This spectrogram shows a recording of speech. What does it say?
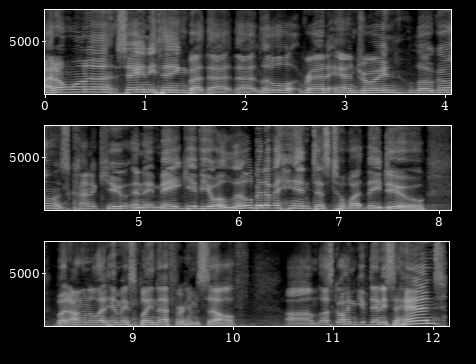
I don't want to say anything, but that, that little red Android logo is kind of cute, and it may give you a little bit of a hint as to what they do. But I'm going to let him explain that for himself. Um, let's go ahead and give Denis a hand.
